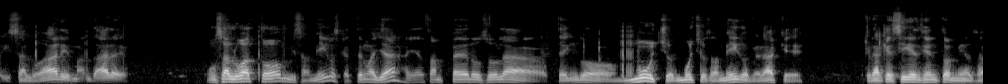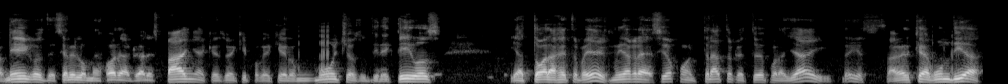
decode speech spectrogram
Y, saludar y mandar eh, un saludo a todos mis amigos que tengo allá, allá en San Pedro Sula. Tengo muchos, muchos amigos, ¿verdad? Que creo que siguen siendo mis amigos, desearle lo mejor al Real España, que es un equipo que quiero mucho, a sus directivos y a toda la gente. Muy agradecido con el trato que tuve por allá y, y saber que algún día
